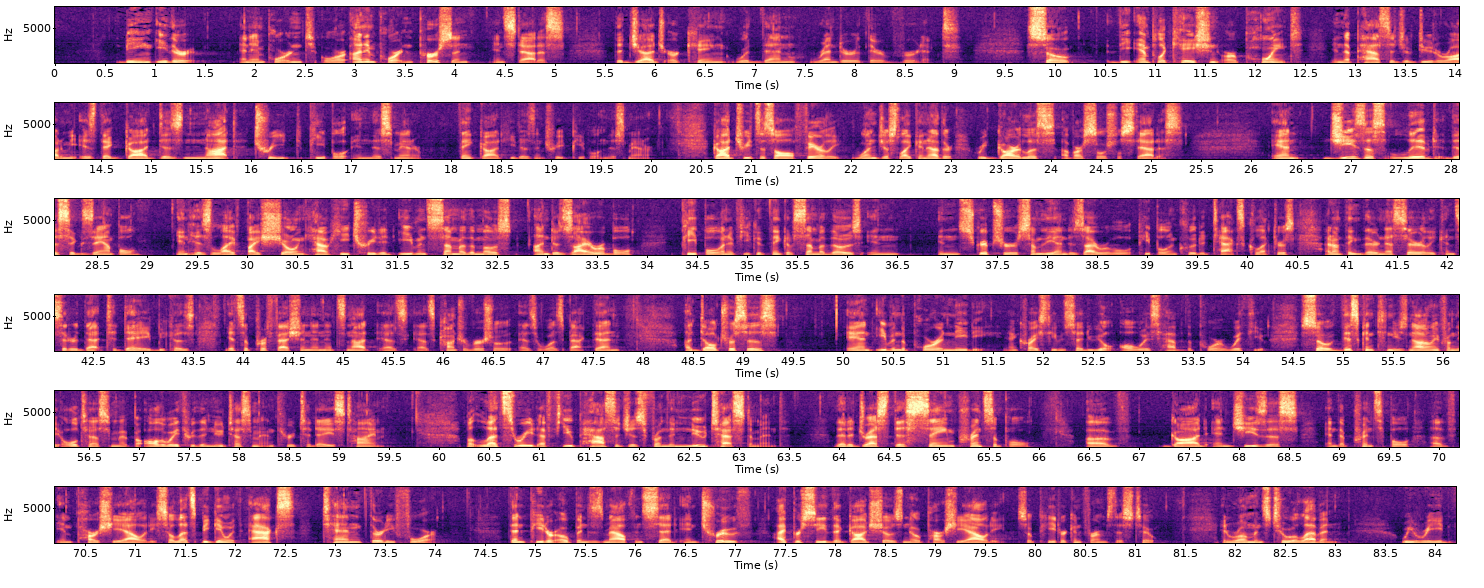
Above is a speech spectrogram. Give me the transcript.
being either an important or unimportant person in status, the judge or king would then render their verdict. So the implication or point in the passage of Deuteronomy is that God does not treat people in this manner. Thank God he doesn't treat people in this manner. God treats us all fairly, one just like another, regardless of our social status. And Jesus lived this example in his life by showing how he treated even some of the most undesirable people. And if you could think of some of those in in Scripture, some of the undesirable people included tax collectors. I don't think they're necessarily considered that today because it's a profession and it's not as, as controversial as it was back then. Adulteresses, and even the poor and needy. And Christ even said, You'll always have the poor with you. So this continues not only from the Old Testament, but all the way through the New Testament and through today's time. But let's read a few passages from the New Testament that address this same principle of God and Jesus and the principle of impartiality. So let's begin with Acts 10:34. Then Peter opened his mouth and said, "In truth, I perceive that God shows no partiality." So Peter confirms this too. In Romans 2:11, we read,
